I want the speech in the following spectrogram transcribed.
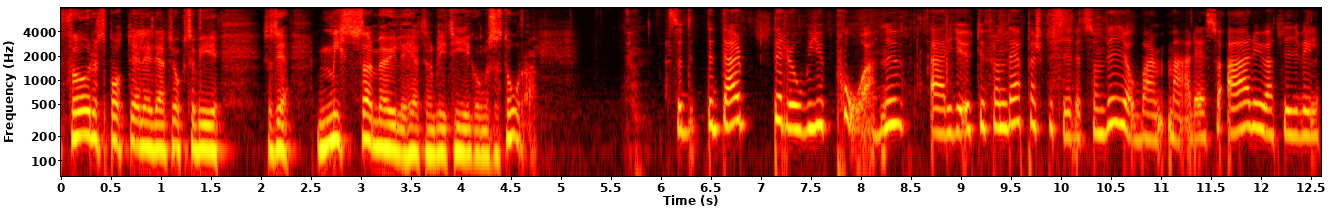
förutspått eller är det att också vi så att säga, missar möjligheten att bli tio gånger så stora? Alltså det, det där beror ju på. Nu är det ju utifrån det perspektivet som vi jobbar med det så är det ju att vi vill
